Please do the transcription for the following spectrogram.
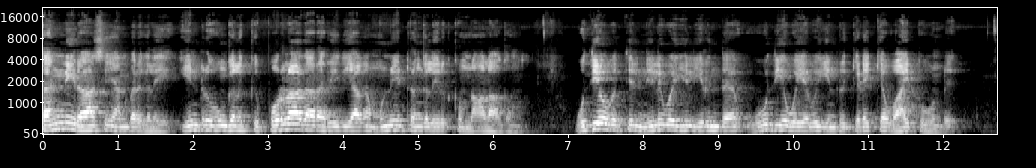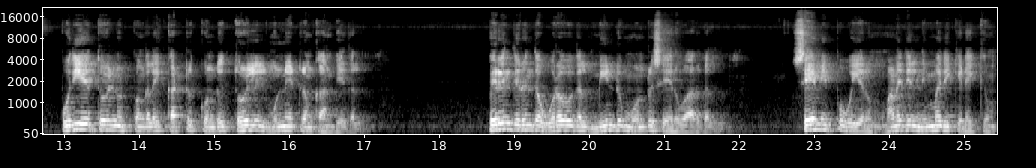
கன்னி ராசி அன்பர்களே இன்று உங்களுக்கு பொருளாதார ரீதியாக முன்னேற்றங்கள் இருக்கும் நாளாகும். உத்தியோகத்தில் நிலுவையில் இருந்த ஊதிய உயர்வு இன்று கிடைக்க வாய்ப்பு உண்டு. புதிய தொழில்நுட்பங்களை கற்றுக்கொண்டு தொழிலில் முன்னேற்றம் காண்பீர்கள். பிரிந்திருந்த உறவுகள் மீண்டும் ஒன்று சேருவார்கள். சேமிப்பு உயரும் மனதில் நிம்மதி கிடைக்கும்.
